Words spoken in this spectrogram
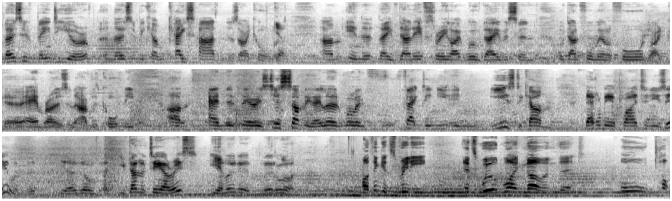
those who've been to Europe and those who've become case hardened, as I call it. Yep. Um, in that they've done F3 like Will Davison or done Formula Ford like uh, Ambrose and others, Courtney. Um, and that there is just something they learn. Well, in fact, in, in years to come, that'll be applied to New Zealand. That, you know, you've done a TRS, you Yep. learn, a, learn a lot. I think it's really it's worldwide known that all top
